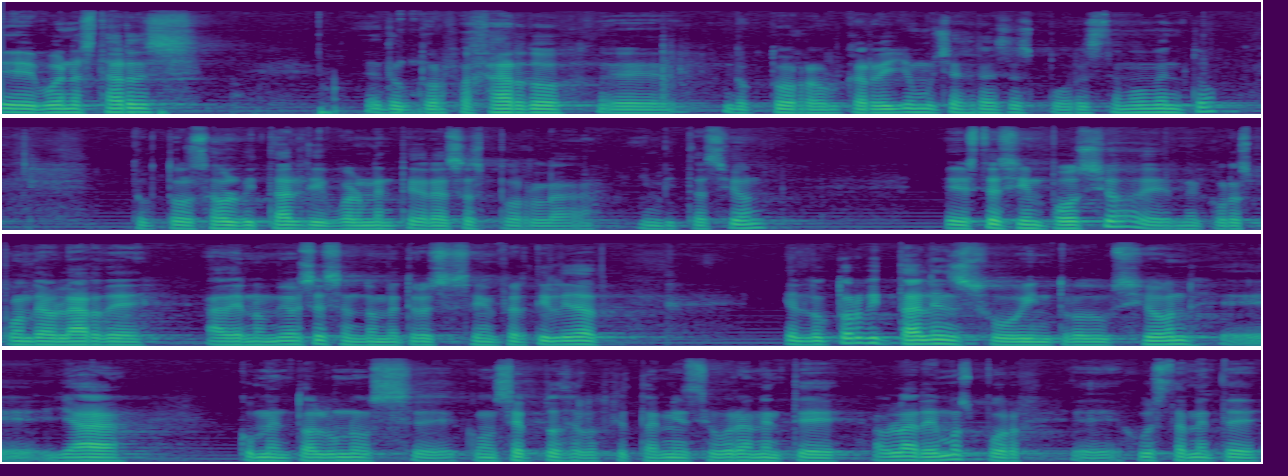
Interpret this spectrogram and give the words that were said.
Eh, buenas tardes, eh, doctor Fajardo, eh, doctor Raúl Carrillo, muchas gracias por este momento. Doctor Saúl Vital, igualmente gracias por la invitación. Este simposio me corresponde hablar de adenomiosis, endometriosis e infertilidad. El doctor Vital en su introducción ya comentó algunos conceptos de los que también seguramente hablaremos por justamente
